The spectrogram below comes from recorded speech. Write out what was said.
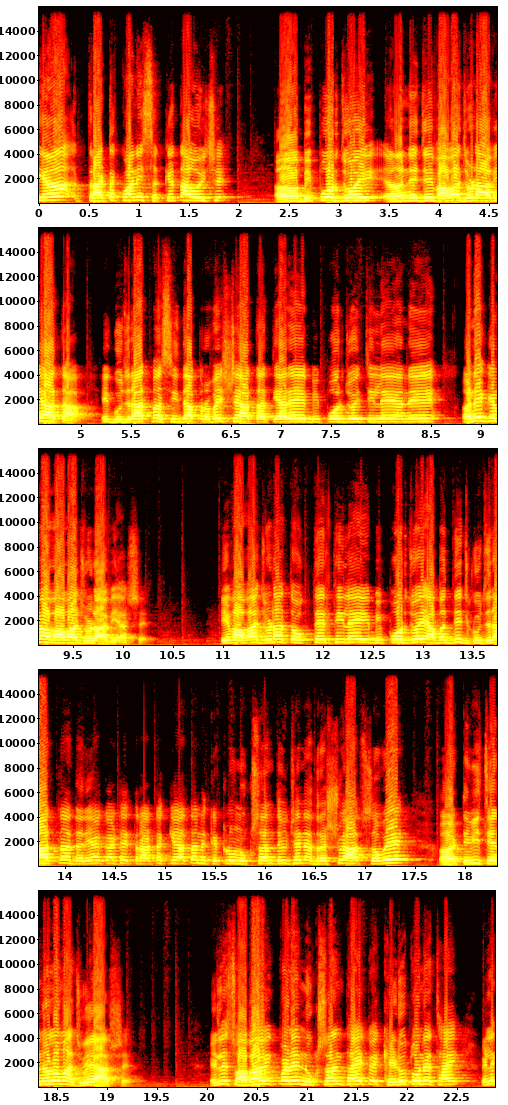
ત્યાં ત્રાટકવાની શક્યતા હોય છે. બિપોર જોઈ અને જે વાવાઝોડા આવ્યા હતા, એ ગુજરાતમાં સીધા પ્રવેશ્યા હતા, ત્યારે બિપોર જોઈથી લઈ અને અનેક એવા વાવાઝોડા આવ્યા છે. એ વાવાઝોડા તોકતેરથી લઈ બિપોર જોઈ આ બધી જ ગુજરાતના દરિયાકાંઠે ત્રાટક્યા હતા અને કેટલું નુકસાન થયું છે ને દ્રશ્યો આપ સૌએ ટીવી ચેનલોમાં જોયા હશે. એટલે સ્વાભાવિકપણે નુકસાન થાય તો એ ખેડૂતોને થાય, એટલે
